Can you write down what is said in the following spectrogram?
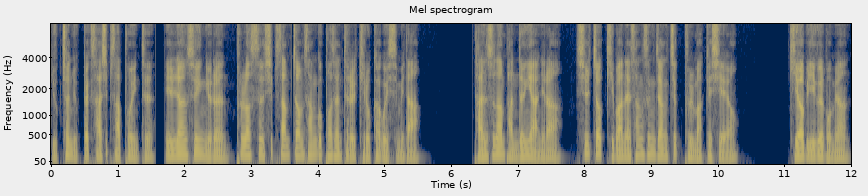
6,644포인트, 1년 수익률은 플러스 13.39%를 기록하고 있습니다. 단순한 반등이 아니라 실적 기반의 상승장 즉 불마켓이에요. 기업 이익을 보면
